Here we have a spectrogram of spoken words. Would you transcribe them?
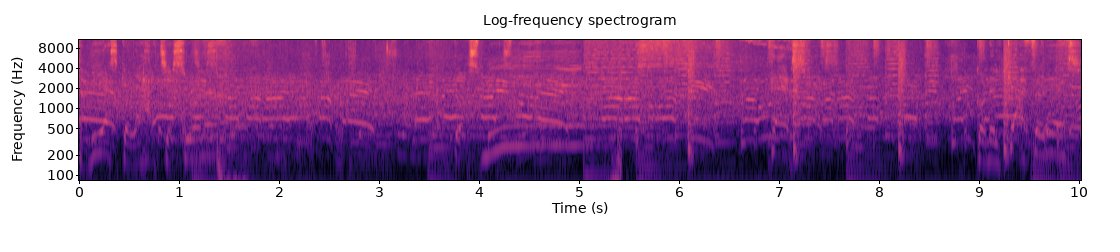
¿Sabías que la H suena? 2000 Hertz. Con el Cáceres.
